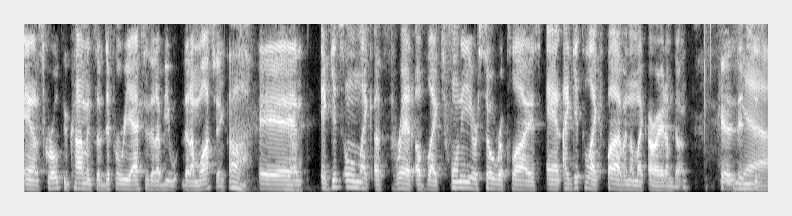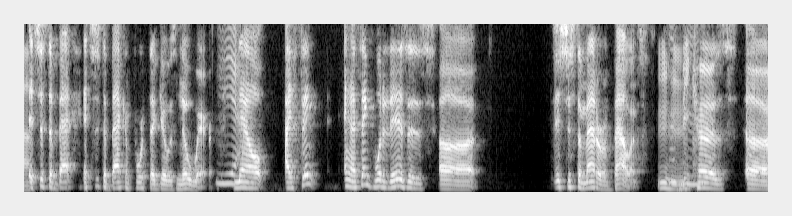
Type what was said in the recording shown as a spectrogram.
and I've scrolled through comments of different reactions that I be that I'm watching, oh, and it gets on like a thread of like 20 or so replies, and I get to like five, and I'm like, all right, I'm done, because it's Yeah. just it's just a back it's just a back and forth that goes nowhere. Yeah. Now I think, and I think what it is is uh, it's just a matter of balance mhm. Mhm. because uh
